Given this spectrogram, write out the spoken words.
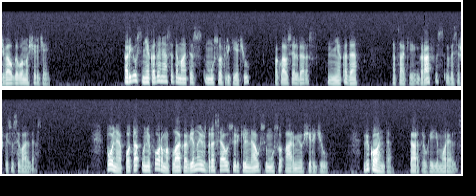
žvelgdavo nuoširdžiai. Ar jūs niekada nesate matęs mūsų afrikiečių? paklausė Alberas. Niekada, atsakė grafas visiškai susivaldęs. Pone, po tą uniformą plaka viena iš drąsiausių ir kilniausių mūsų armijos širdžių. Vikonte, pertraukė jį Morelis.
